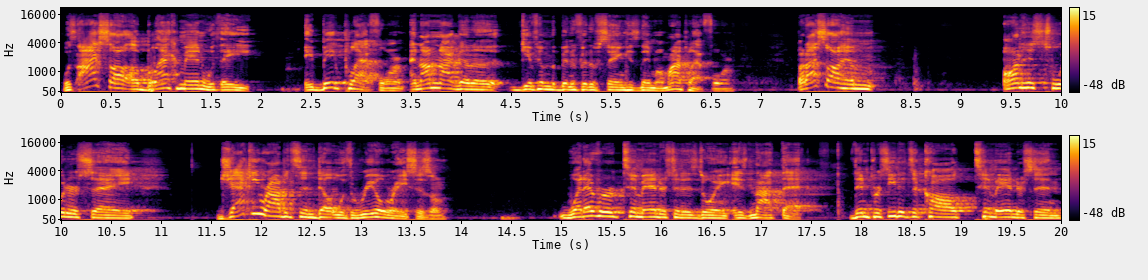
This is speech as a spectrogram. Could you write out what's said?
was I saw a black man with a a big platform, and I'm not gonna give him the benefit of saying his name on my platform, but I saw him on his Twitter say Jackie Robinson dealt with real racism. Whatever Tim Anderson is doing is not that. Then proceeded to call Tim Anderson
